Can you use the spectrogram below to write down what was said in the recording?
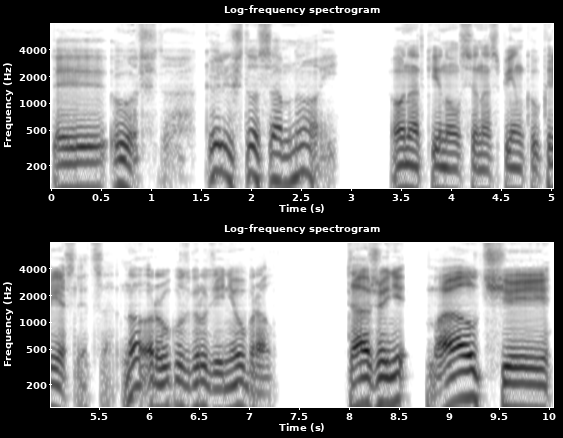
Ты вот что, коли что со мной, он откинулся на спинку креслица, но руку с груди не убрал. «Даже не... Молчи!»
